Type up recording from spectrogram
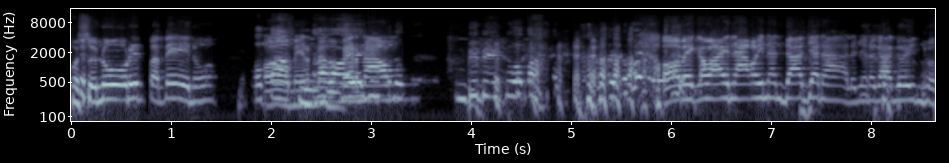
Masunurit pati, no? Opa, Oh, meron na- meron na akong- bibig ko pa. Oh, may kawain na ako inanda dyan, ha? Alam nyo na gagawin nyo.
